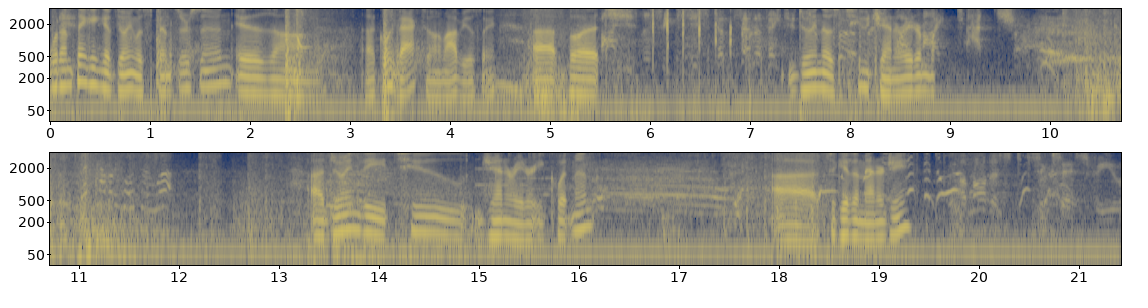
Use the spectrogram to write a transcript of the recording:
What I'm thinking of doing with Spencer soon is um, uh, going back to him, obviously, uh, but Mindless existence elevated doing those two generator my touch. Let's have a closer look. uh, doing the two generator equipment uh, to give them energy, A modest success for you.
